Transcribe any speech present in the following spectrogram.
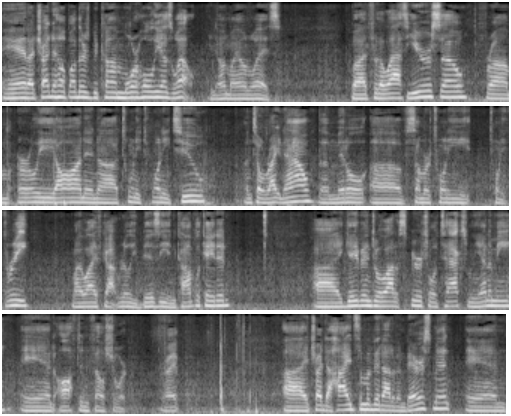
And I tried to help others become more holy as well, you know, in my own ways. But for the last year or so, from early on in uh, 2022 until right now, the middle of summer 2023, my life got really busy and complicated. I gave in to a lot of spiritual attacks from the enemy and often fell short, right? I tried to hide some of it out of embarrassment, and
